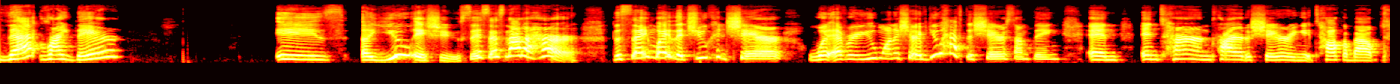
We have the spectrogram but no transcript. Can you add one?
that right there is a you issue, sis. That's not a her. The same way that you can share whatever you want to share. If you have to share something and in turn, prior to sharing it, talk about,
